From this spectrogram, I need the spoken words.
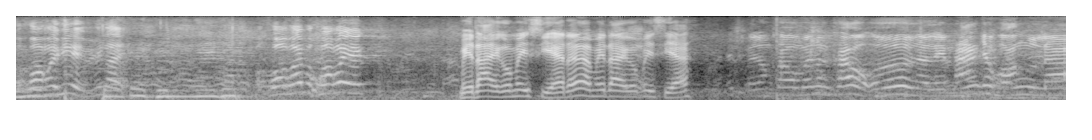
ประคองไว้พี่ไม่เป็นไรแก้คุณยังไงครับประคองไว้ประคองไว้เองไม่ได้ก็ไม่เสียเด้อไม่ได้ก็ไม่เสีย ไม่ต้องเข้าไม่ต้องเข้าเออน่ะเล่นทางเจ้าของนู่นแหละ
